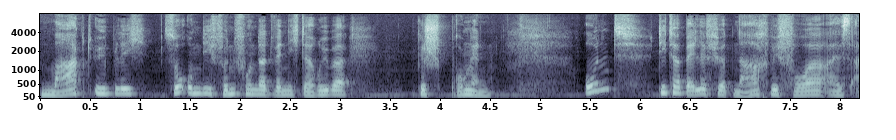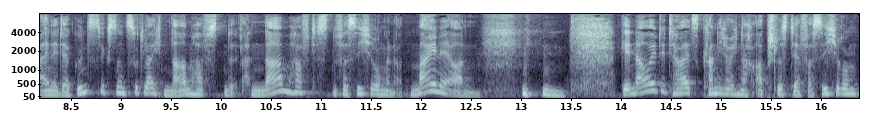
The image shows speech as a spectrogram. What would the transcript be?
marktüblich, so um die 500, wenn nicht darüber, gesprungen. Und die Tabelle führt nach wie vor als eine der günstigsten und zugleich namhaftesten, namhaftesten Versicherungen meine an. Genaue Details kann ich euch nach Abschluss der Versicherung,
